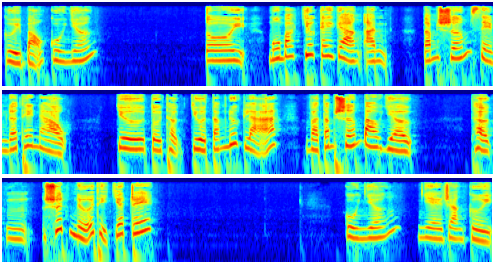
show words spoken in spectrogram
cười bảo cô nhớn. Tôi muốn bắt chước cái gan anh, tắm sớm xem đó thế nào. Chứ tôi thật chưa tắm nước lã và tắm sớm bao giờ. Thật suýt nữa thì chết rét. Cô nhớn, nhe răng cười.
